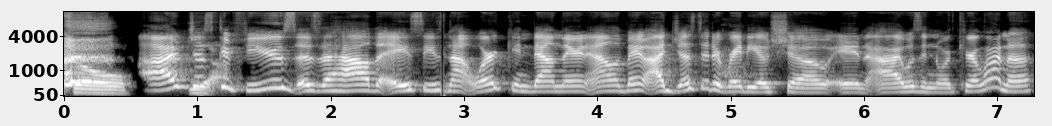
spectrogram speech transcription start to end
So I'm just yeah. confused as to how the AC is not working down there in Alabama. I just did a radio show and I was in North Carolina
